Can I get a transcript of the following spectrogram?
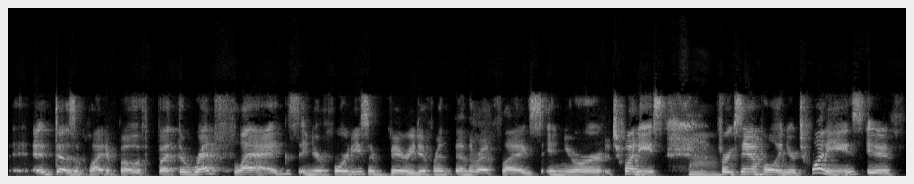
it does apply to both, but the red flags in your 40s are very different than the red flags in your 20s. Hmm. For example, in your 20s, if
